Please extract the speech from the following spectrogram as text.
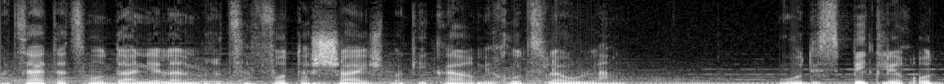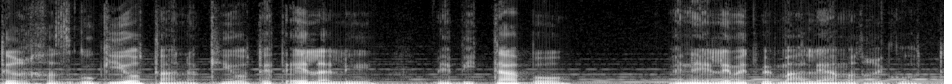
מצא את עצמו דניאל על מרצפות השיש בכיכר מחוץ לאולם. הוא עוד הספיק לראות דרך הזגוגיות הענקיות את אלעלי, מביטה בו ונעלמת במעלה המדרגות.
